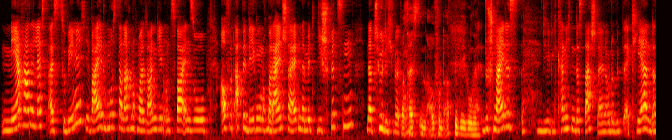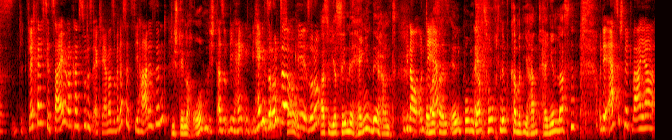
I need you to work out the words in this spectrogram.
mehr Haare lässt als zu wenig, weil du musst danach nochmal dran gehen und zwar in so Auf- und Abbewegungen nochmal reinschneiden, damit die Spitzen natürlich wirken. Was heißt in Auf- und Abbewegungen? Du schneidest, wie, wie kann ich denn das darstellen oder erklären? Das, vielleicht kann ich es dir zeigen und dann kannst du das erklären. Also wenn das jetzt die Haare sind, Die stehen nach oben. die, also die hängen, die hängen so runter, So. okay, so rum. Also wir sehen eine hängende Hand. Genau, und Wenn man seinen Ellbogen ganz hoch nimmt, kann man die Hand hängen lassen. und der erste Schnitt war ja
